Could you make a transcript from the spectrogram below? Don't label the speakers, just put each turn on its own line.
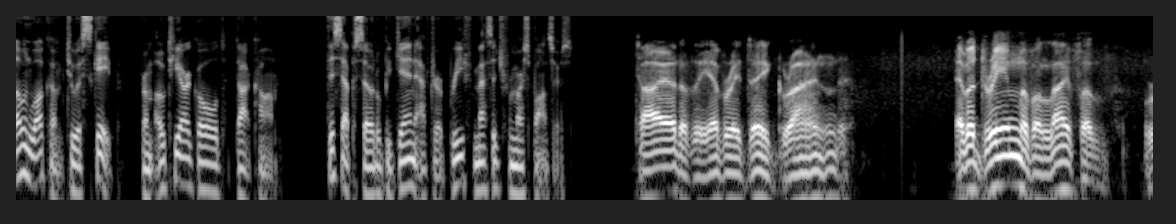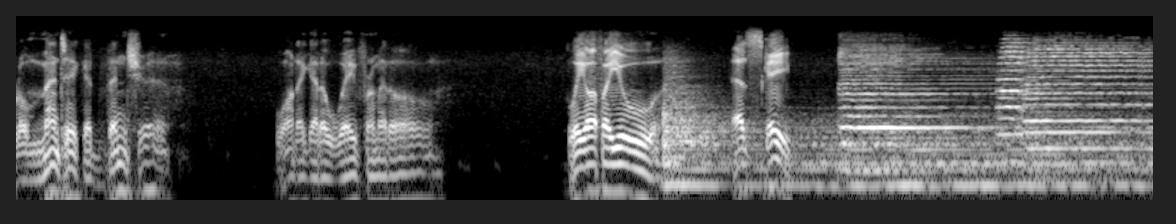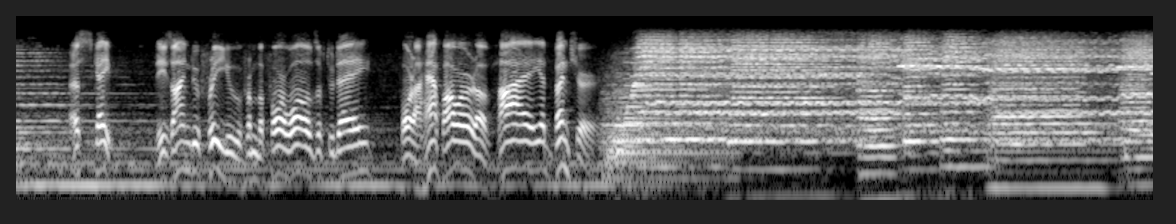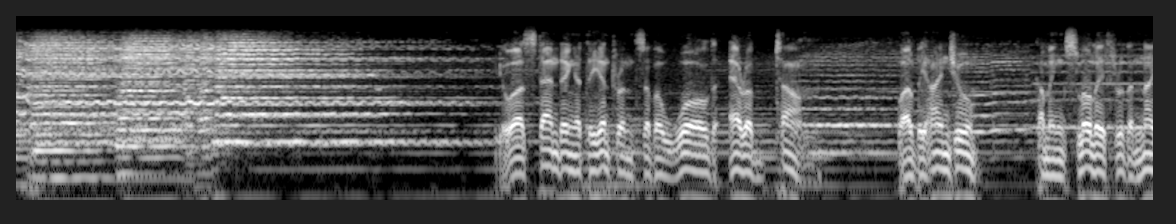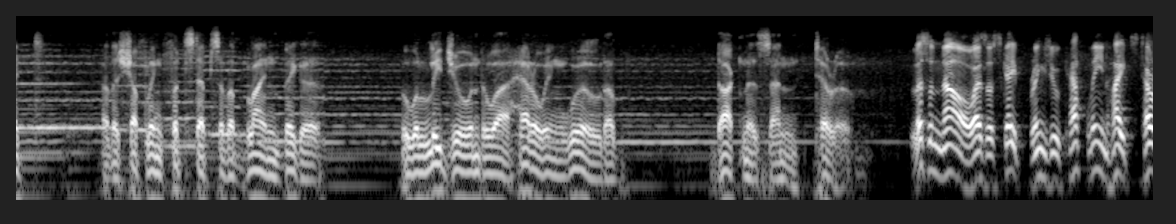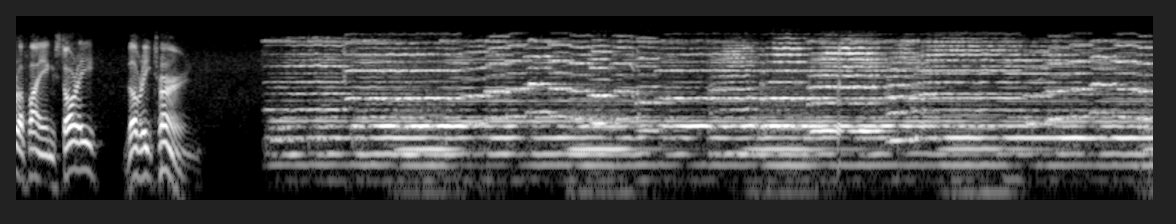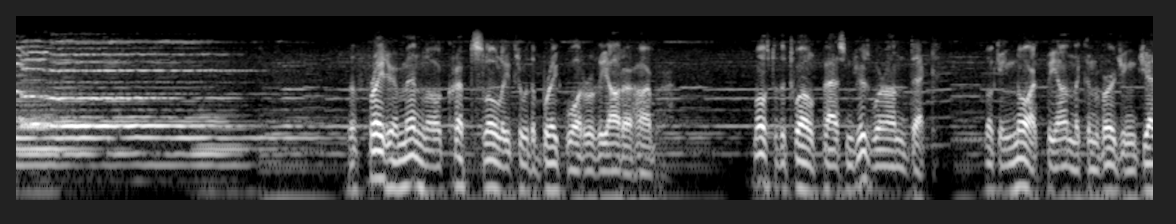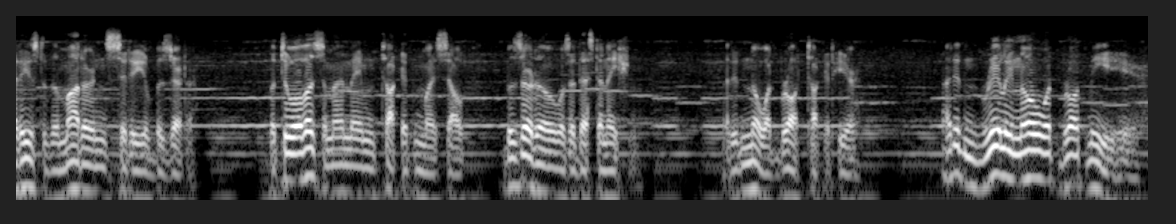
Hello and welcome to Escape from OTRGold.com. This episode will begin after a brief message from our sponsors.
Tired of the everyday grind? Ever dream of a life of romantic adventure? Want to get away from it all? We offer you Escape.
Escape, designed to free you from the four walls of today for a half hour of high adventure.
You are standing at the entrance of a walled Arab town, while behind you, coming slowly through the night, are the shuffling footsteps of a blind beggar who will lead you into a harrowing world of darkness and terror.
Listen now as Escape brings you Kathleen Hite's terrifying story, The Return.
The freighter Menlo crept slowly through the breakwater of the outer harbor. Most of the twelve passengers were on deck, looking north beyond the converging jetties to the modern city of Bizerta. The two of us, a man named Tuckett and myself, Bizerta was a destination. I didn't know what brought Tuckett here. I didn't really know what brought me here.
